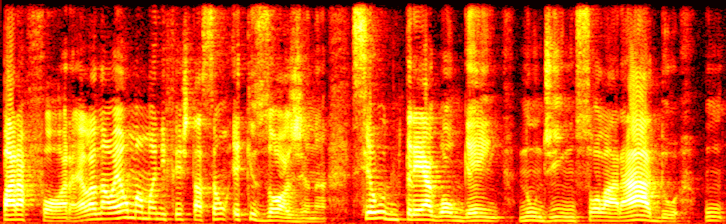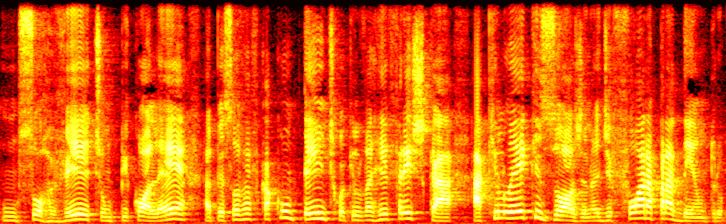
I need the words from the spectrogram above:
para fora. Ela não é uma manifestação exógena. Se eu entrego alguém num dia ensolarado um, um, sorvete, um picolé, a pessoa vai ficar contente com aquilo, vai refrescar. Aquilo é exógeno, é de fora para dentro.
